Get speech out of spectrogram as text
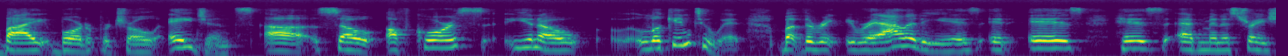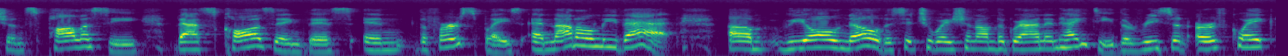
by border patrol agents. Uh, so of course, you know look into it. But the re- reality is, it is his administration's policy that's causing this in the first place. And not only that, um, we all know the situation on the ground in Haiti, the recent earthquake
